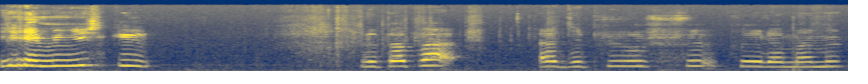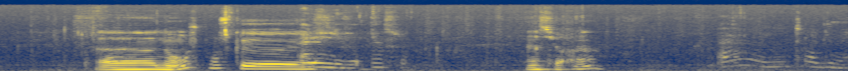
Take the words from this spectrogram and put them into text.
Il est minuscule. Le papa a des plus longs cheveux que la maman. Euh, non, je pense que. Ah, le niveau, bien sûr. 1 sur 1 Ah, oui, tu aurais dû mettre.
